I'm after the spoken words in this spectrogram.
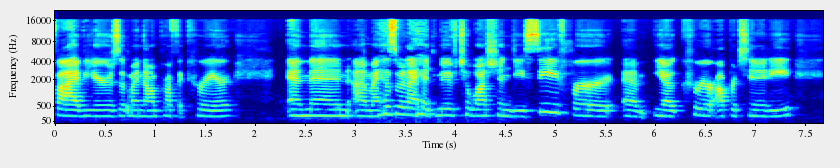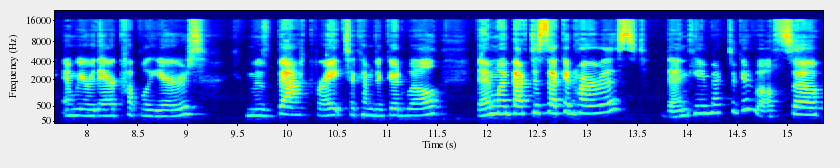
five years of my nonprofit career. And then uh, my husband and I had moved to Washington, D.C. for, um, you know, career opportunity. And we were there a couple years, moved back, right, to come to Goodwill, then went back to Second Harvest, then came back to Goodwill. So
